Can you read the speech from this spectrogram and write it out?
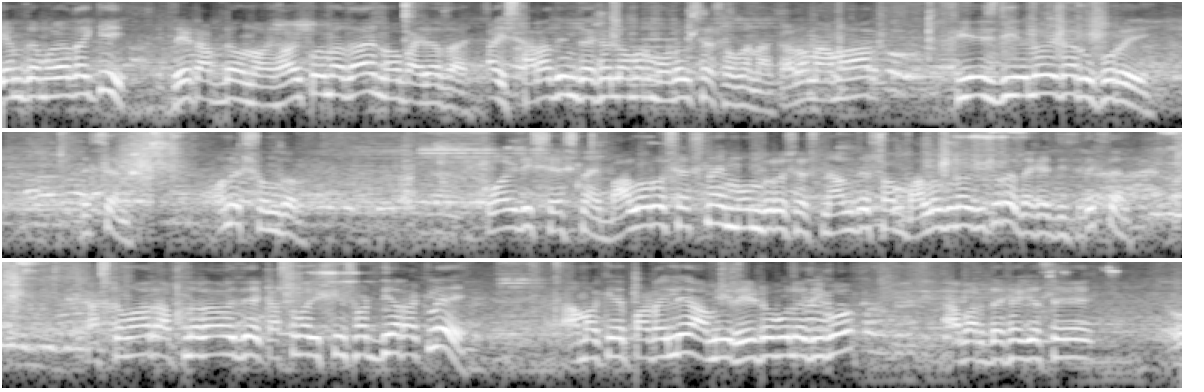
গেম জ্যাম হয়ে যায় কি? রেট আপ ডাউন হয়। হয় কইমা যায় ন বাইরে যায়। ভাই সারাদিন দেখাইলে আমার মডেল শেষ হবে না কারণ আমার পিএইচডি হলো এটার উপরে। দেখছেন? অনেক সুন্দর। কোয়ালিটি শেষ নাই, ভালোরও শেষ নাই, মন্দরও শেষ নাই। আমি তো সব ভালোগুলোর ভিতরে দেখাই দিচ্ছি দেখছেন? কাস্টমার আপনারা ওই যে কাস্টমার স্ক্রিনশট দিয়ে রাখলে আমাকে পাঠাইলে আমি রেটও বলে দিব, আবার দেখা গেছে ও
